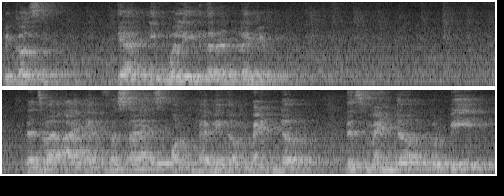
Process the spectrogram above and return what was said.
because they are equally ignorant like you. That's why I emphasize on having a mentor. This mentor could be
